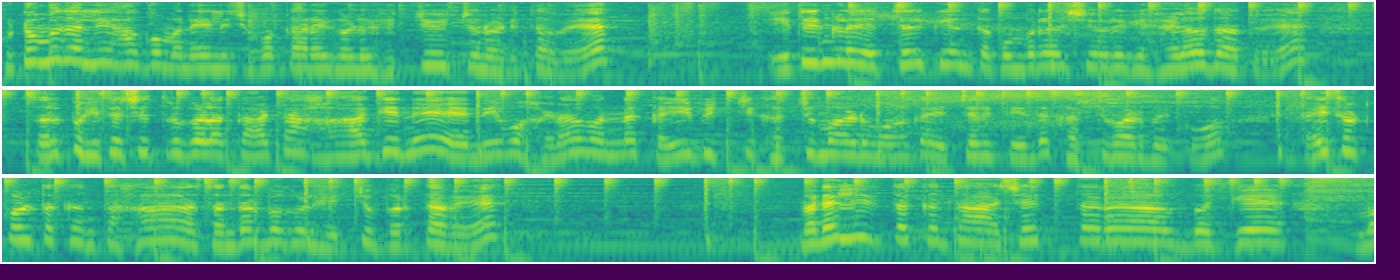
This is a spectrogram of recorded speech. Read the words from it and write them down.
ಕುಟುಂಬದಲ್ಲಿ ಹಾಗೂ ಮನೆಯಲ್ಲಿ ಶುಭ ಕಾರ್ಯಗಳು ಹೆಚ್ಚು ಹೆಚ್ಚು ನಡೀತವೆ. ಈ ತಿಂಗಳ ಎಚ್ಚರಿಕೆ ಅಂತ ಕುಂಭರಾಶಿಯವರಿಗೆ ಹೇಳೋದಾದರೆ, ಸ್ವಲ್ಪ ಹಿತಶತ್ರುಗಳ ಕಾಟ ಹಾಗೆಯೇ ನೀವು ಹಣವನ್ನು ಕೈ ಬಿಚ್ಚಿ ಖರ್ಚು ಮಾಡುವಾಗ ಎಚ್ಚರಿಕೆಯಿಂದ ಖರ್ಚು ಮಾಡಬೇಕು. ಕೈ ಸುಟ್ಕೊಳ್ತಕ್ಕಂತಹ ಸಂದರ್ಭಗಳು ಹೆಚ್ಚು ಬರ್ತವೆ. ಮನೆಯಲ್ಲಿ ಇರ್ತಕ್ಕಂತಹ ಅಶಕ್ತರ ಬಗ್ಗೆ ಮ,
